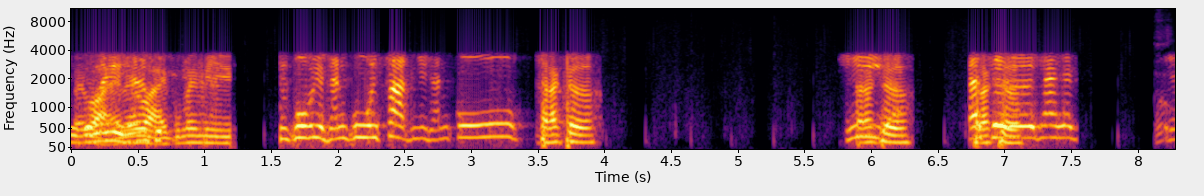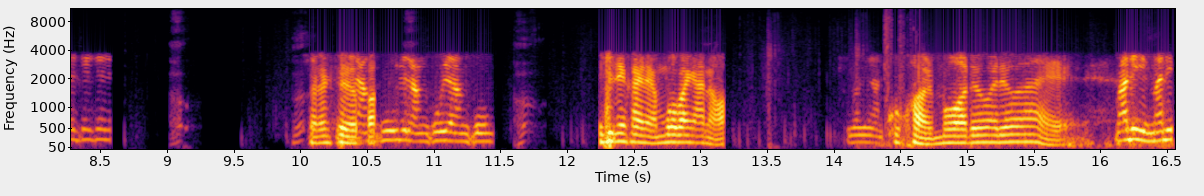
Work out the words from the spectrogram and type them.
ไม่ไหวไม่ไหวกูไม่มีชั้นกูมันอยู่ชั้นกูไอ้สัตว์มันอยู่ชั้นกูฉันรักเธอชี้ฉันรักเธอฉันรักเธเธออใช่ใช่ใช่ใช่ใช่ฉันรักเธหอลัปะงกูอยู่หลังกูอยู่หลังกู พี่นี่ใครเนี่ยมั่วไปงานเหรอมางานกูขอมั่วด้วยด้วยมาดิมาดิ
